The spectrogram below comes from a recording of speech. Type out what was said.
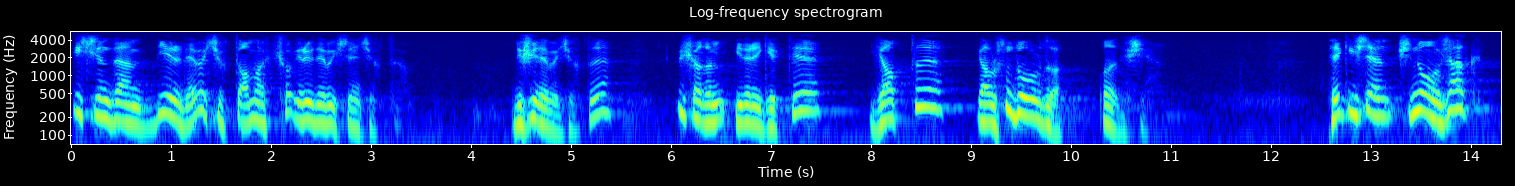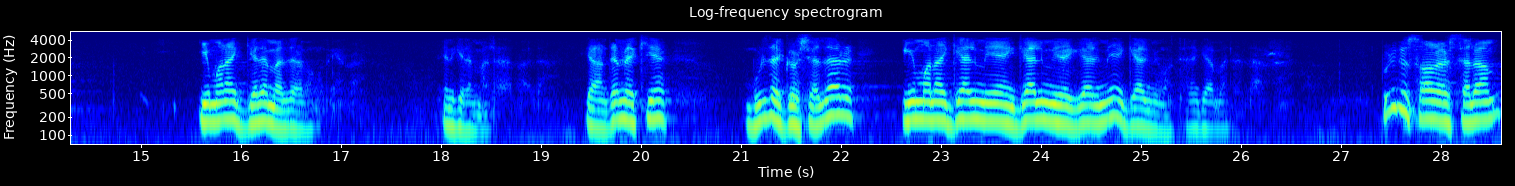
İçinden bir deve çıktı ama çok iri bir deve içinden çıktı. Dişi deve çıktı. Üç adım ileri gitti. Yattı. Yavrusunu doğurdu. O da dişi. Peki işte şimdi ne olacak? İmana gelemezler. Yani gelemezler böyle. Yani demek ki burada görseler imana gelmeyen, gelmeye, gelmeye, gelmiyor. Yani gelmediler. Buyuruyor sallallahu aleyhi ve sellem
